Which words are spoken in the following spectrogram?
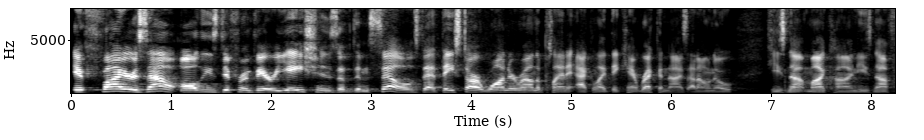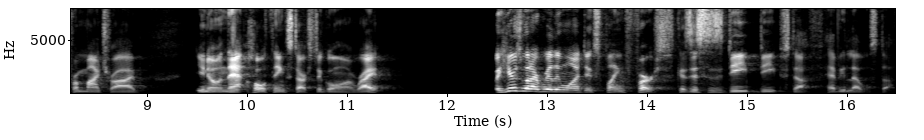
it fires out all these different variations of themselves that they start wandering around the planet acting like they can't recognize. I don't know, he's not my kind, he's not from my tribe, you know, and that whole thing starts to go on, right? But here's what I really wanted to explain first, because this is deep, deep stuff, heavy level stuff.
